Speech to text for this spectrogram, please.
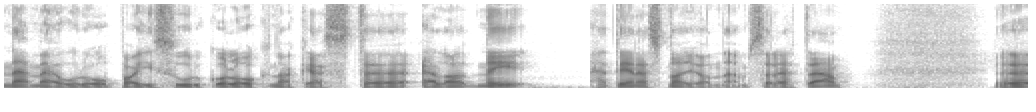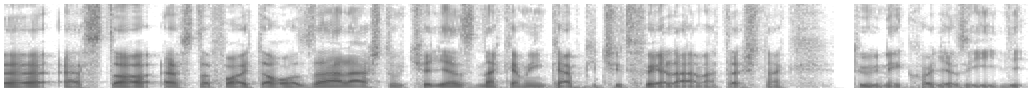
nem európai szurkolóknak ezt eladni. Hát én ezt nagyon nem szeretem, ezt a, ezt a fajta hozzáállást, úgyhogy ez nekem inkább kicsit félelmetesnek tűnik, hogy ez így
